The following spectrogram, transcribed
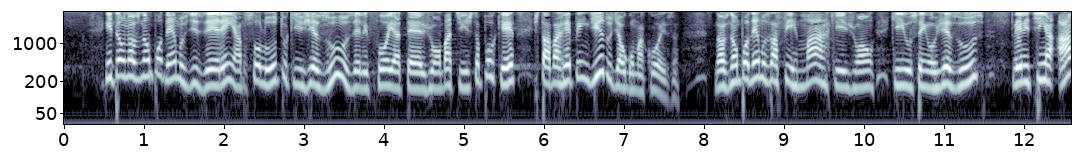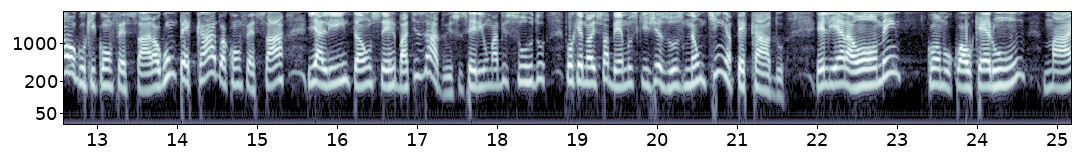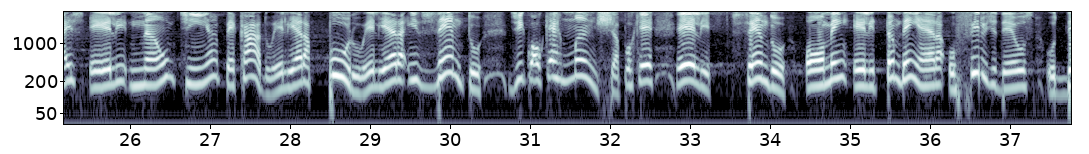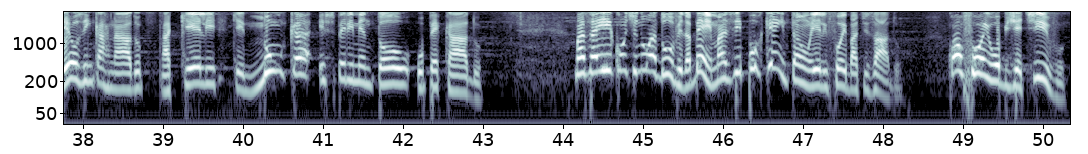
Então nós não podemos dizer em absoluto que Jesus ele foi até João Batista porque estava arrependido de alguma coisa. Nós não podemos afirmar que João, que o Senhor Jesus, ele tinha algo que confessar, algum pecado a confessar e ali então ser batizado. Isso seria um absurdo, porque nós sabemos que Jesus não tinha pecado. Ele era homem, como qualquer um, mas ele não tinha pecado, ele era puro, ele era isento de qualquer mancha, porque ele, sendo homem, ele também era o Filho de Deus, o Deus encarnado, aquele que nunca experimentou o pecado. Mas aí continua a dúvida: bem, mas e por que então ele foi batizado? Qual foi o objetivo?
